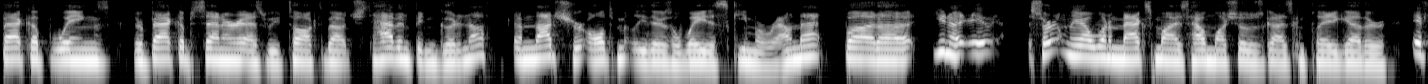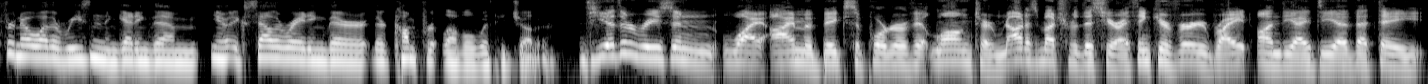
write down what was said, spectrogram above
backup wings, their backup center, as we've talked about, just haven't been good enough. I'm not sure ultimately there's a way to scheme around that. But, uh, you know, it, certainly I want to maximize how much those guys can play together, if for no other reason than getting them, you know, accelerating their their comfort level with each other. The other reason why I'm a big supporter of it long term, not as much for this year. I think you're very right on the idea that they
